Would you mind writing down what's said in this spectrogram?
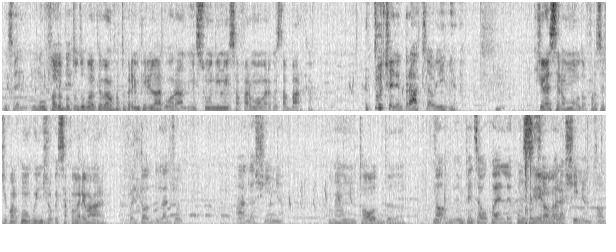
Uffa, dopo tutto quello che abbiamo fatto per riempire il lago, ora nessuno di noi sa far muovere questa barca. Tu c'hai le braccia, Olivia. Ci deve essere un modo, forse c'è qualcuno qui in giro che sa come remare. Quel Todd laggiù. Ah, la scimmia. Non è un Todd. No, pensavo quelle. Comunque Sì, sì, vabbè. quella scimmia è un Todd.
